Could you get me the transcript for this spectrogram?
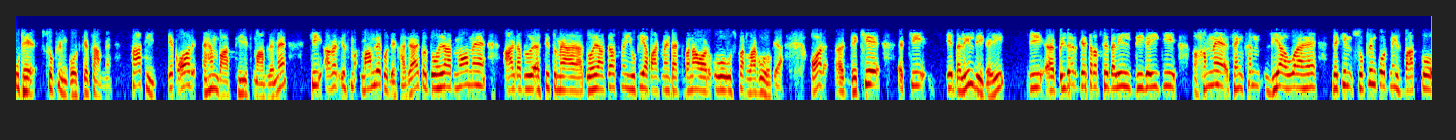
उठे सुप्रीम कोर्ट के सामने। साथ ही एक और अहम बात थी इस मामले में कि अगर इस मामले को देखा जाए तो 2009 में आरडब्ल्यू अस्तित्व में आया 2010 में यूपी अपार्टमेंट एक्ट बना और वो उस पर लागू हो गया। और देखिए कि ये दलील दी गई कि बिल्डर की तरफ़ से दलील दी गई कि हमने सैंक्शन लिया हुआ है, लेकिन सुप्रीम कोर्ट ने इस बात को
